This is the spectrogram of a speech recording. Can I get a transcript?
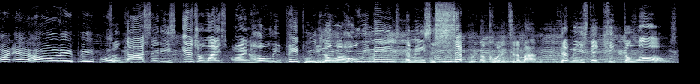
art an holy people. So God said these Israelites are an holy people. You know what holy means? It means it's separate according to the Bible. That means they keep the laws.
